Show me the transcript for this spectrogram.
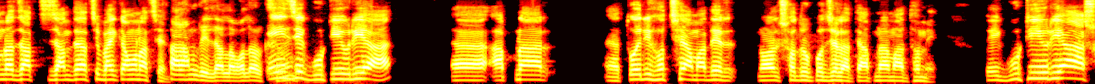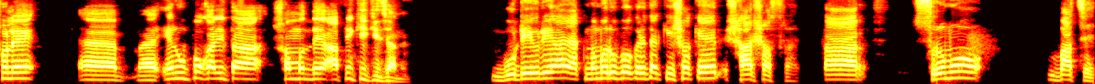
আমরা যাচ্ছি জানতে যাচ্ছি ভাই কেমন আছেন? আলহামদুলিল্লাহ আল্লাহ ভালো এই যে গুটি ইউরিয়া আহ, আপনার তৈরি হচ্ছে আমাদের নড়াইল সদর উপজেলাতে আপনার মাধ্যমে। তো এই গুটি ইউরিয়া আসলে এর উপকারিতা সম্বন্ধে আপনি কি কি জানেন? গুড ইউরিয়া এক নম্বর উপকারিতা কৃষকের সার সাশ্রয়। তার শ্রম বাঁচে।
